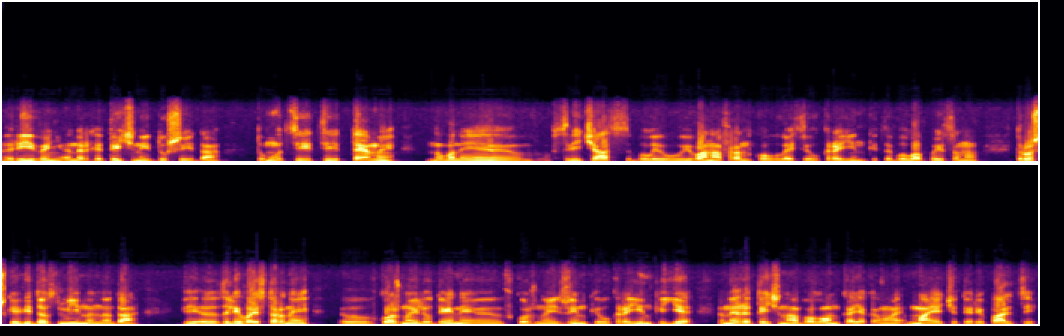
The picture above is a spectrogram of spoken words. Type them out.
рівень енергетичної душі. Да? Тому ці, ці теми, ну вони в свій час були у Івана Франко, у Лесі Українки. Це було описано трошки відозмінено. Да? Е, З лівої сторони е, в кожної людини, е, в кожної жінки, українки є енергетична оболонка, яка має чотири пальці.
